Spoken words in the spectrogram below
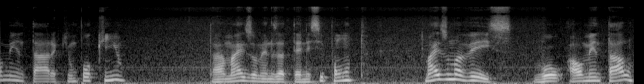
aumentar aqui um pouquinho, tá? mais ou menos até nesse ponto. Mais uma vez, vou aumentá-lo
